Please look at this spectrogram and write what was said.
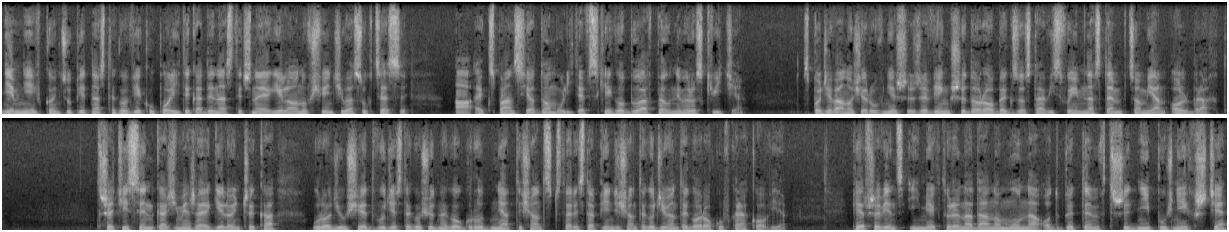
Niemniej w końcu XV wieku polityka dynastyczna Jagiellonów święciła sukcesy, a ekspansja domu litewskiego była w pełnym rozkwicie. Spodziewano się również, że większy dorobek zostawi swoim następcom Jan Olbracht. Trzeci syn Kazimierza Jagiellończyka urodził się 27 grudnia 1459 roku w Krakowie. Pierwsze więc imię, które nadano mu na odbytym w trzy dni później chrzcie,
